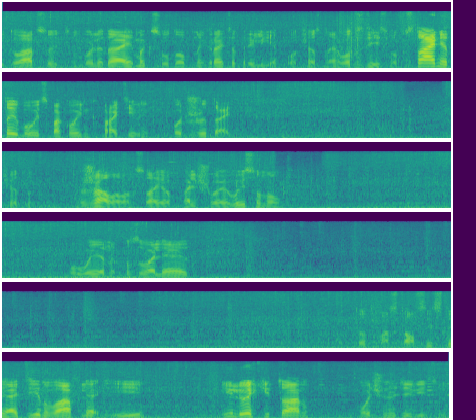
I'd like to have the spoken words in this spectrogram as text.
ситуацию. Тем более, да, MX удобно играть от рельефа. Вот сейчас, наверное, вот здесь вот встанет и будет спокойненько противник поджидать. Что тут? Жало он свое большое высунул. УВН позволяют. Кто там остался? СТ-1, Вафля и... И легкий танк. Очень удивительно.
